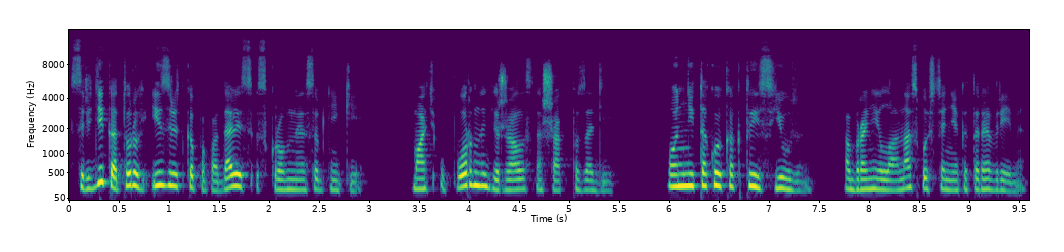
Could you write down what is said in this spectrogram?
среди которых изредка попадались скромные особняки. Мать упорно держалась на шаг позади. «Он не такой, как ты, Сьюзен», — обронила она спустя некоторое время.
